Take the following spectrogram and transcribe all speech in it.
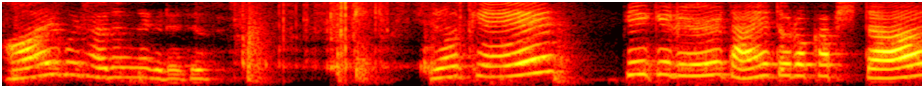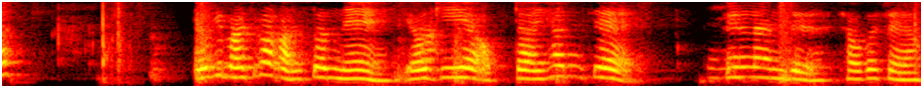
아이고, 잘했네, 그래도. 이렇게 필기를 다 해도록 합시다. 여기 마지막 안 썼네. 여기에 없다. 현재, 핀란드. 적으세요.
